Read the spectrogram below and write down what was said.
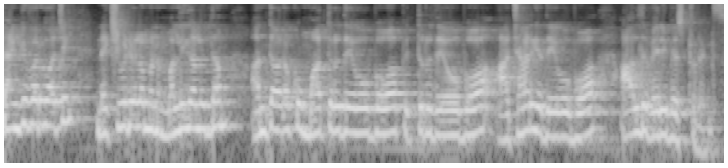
Thank you for watching next వీడియోలో మనం మళ్ళీ కలుద్దాం. అంతవరకు మాతృదేవోభవ పితృదేవోభవ ఆచార్య దేవోభవ. All the very best students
